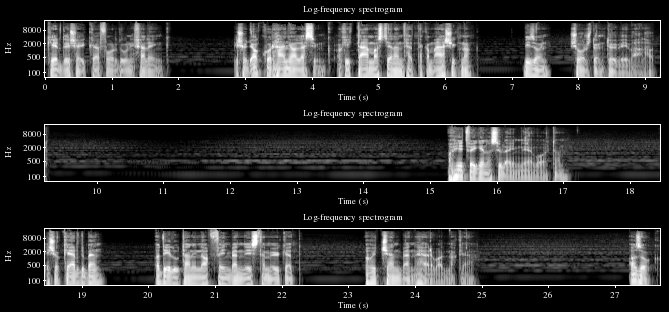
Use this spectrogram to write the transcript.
kérdéseikkel fordulni felénk. És hogy akkor hányan leszünk, akik támaszt jelenthetnek a másiknak, bizony sorsdöntővé válhat. A hétvégén a szüleimnél voltam. És a kertben, a délutáni napfényben néztem őket, ahogy csendben hervadnak el. Azok,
